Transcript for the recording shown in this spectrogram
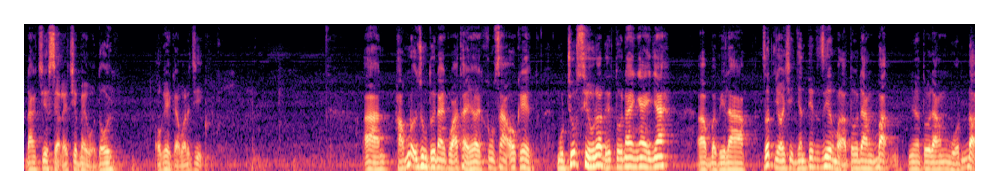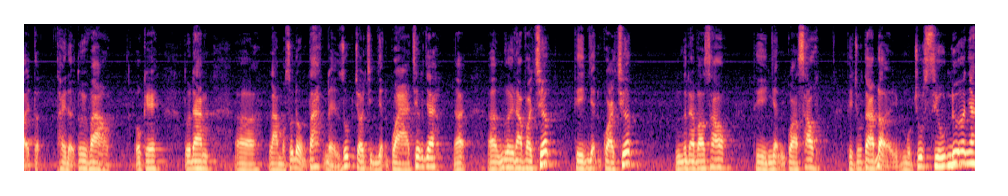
đang chia sẻ livestream này của tôi. Ok cảm ơn anh chị. À, hóng nội dung tối nay quá thầy ơi không sao. Ok một chút xíu đó đến tối nay ngay nhá. À, bởi vì là rất nhiều anh chị nhắn tin riêng bảo là tôi đang bận nhưng tôi đang muốn đợi thầy đợi tôi vào ok tôi đang uh, làm một số động tác để giúp cho chị nhận quà trước nhé. Đấy. Ờ, người nào vào trước thì nhận quà trước người nào vào sau thì nhận quà sau. Thì chúng ta đợi một chút xíu nữa nhé.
